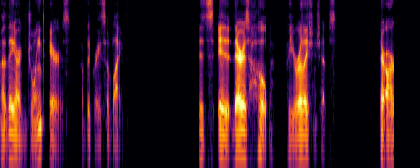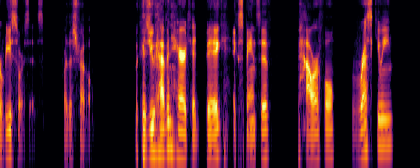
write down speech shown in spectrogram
that they are joint heirs of the grace of life. There is hope for your relationships. There are resources for the struggle because you have inherited big, expansive, powerful, rescuing,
